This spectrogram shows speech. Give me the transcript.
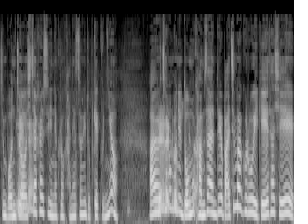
좀 먼저 네네. 시작할 수 있는 그런 가능성이 높겠군요. 아유, 네, 차관보님 너무 감사한데요. 마지막으로 이게 사실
